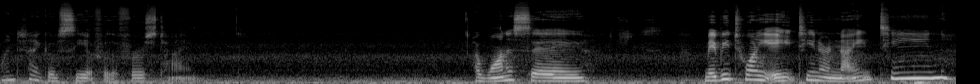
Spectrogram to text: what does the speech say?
when did I go see it for the first time? I want to say maybe 2018 or 19.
